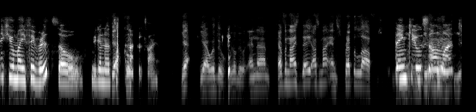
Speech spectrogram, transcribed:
make you my favorite so we're gonna Yeah, talk cool. another time. Yeah yeah we'll do we'll do. And um, have a nice day asma and spread the love. Thank you can so much. You-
